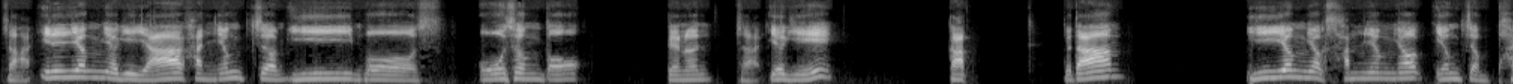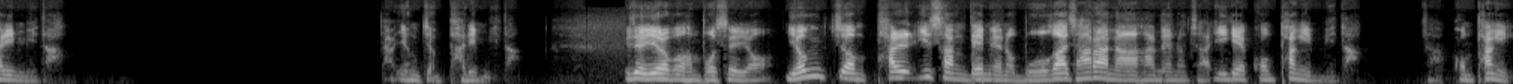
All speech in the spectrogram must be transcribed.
자, 1영역이 약 한 0.2, 뭐, 5 정도 되는, 자, 여기 값. 그 다음, 2영역, 3 영역 0.8입니다. 자, 0.8입니다. 이제 여러분 한번 보세요. 0.8 이상 되면 뭐가 자라나 하면 은, 자, 이게 곰팡이입니다. 자, 곰팡이.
